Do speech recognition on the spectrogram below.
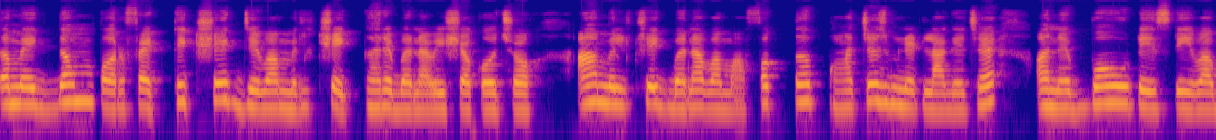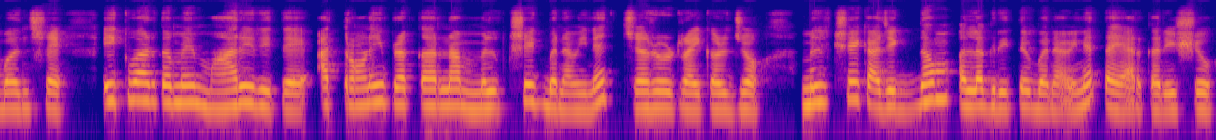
તમે એકદમ પરફેક્ટ થિક શેક જેવા મિલ્કશેક ઘરે બનાવી શકો છો. આ મિલ્કશેક બનાવવામાં ફક્ત પાંચ જ મિનિટ લાગે છે અને બહુ ટેસ્ટી એવા બનશે. એકવાર તમે મારી રીતે આ ત્રણેય પ્રકારના મિલ્કશેક બનાવીને જરૂર ટ્રાય કરજો. મિલ્કશેક આજે એકદમ અલગ રીતે બનાવીને તૈયાર કરીશું.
